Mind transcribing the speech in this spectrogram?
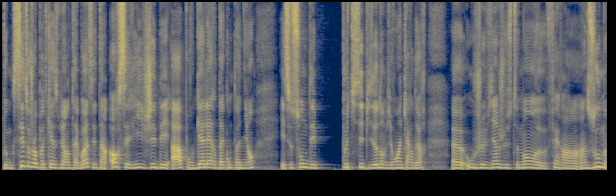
Donc c'est toujours podcast bien ta boîte, c'est un hors-série GDA pour galère d'accompagnant. Et ce sont des petit épisode, environ un quart d'heure, euh, où je viens justement euh, faire un, zoom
